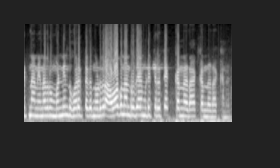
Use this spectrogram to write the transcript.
ಬಿಟ್ಟು ನಾನು ಏನಾದ್ರು ಮಣ್ಣಿಂದ ಹೊರಗೆ ತೆಗೆದು ನೋಡಿದ್ರೆ ಅವಾಗೂ ನನ್ನ ಹೃದಯ ಮಿಡಿತಿರುತ್ತೆ. ಕನ್ನಡ ಕನ್ನಡ ಕನ್ನಡ.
